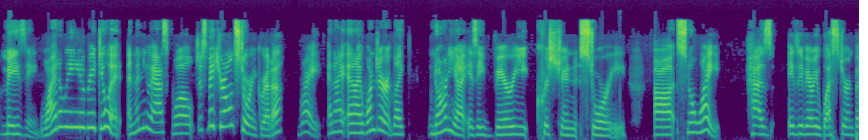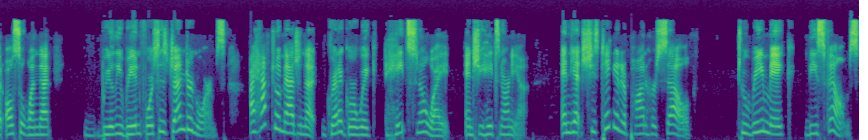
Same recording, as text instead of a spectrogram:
amazing. Why do we need to redo it? And then you ask, well, just make your own story, Greta. Right. And I and I wonder, like Narnia is a very Christian story. Uh, Snow White has is a very Western, but also one that really reinforces gender norms. I have to imagine that Greta Gerwig hates Snow White and she hates Narnia. And yet she's taken it upon herself to remake these films.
